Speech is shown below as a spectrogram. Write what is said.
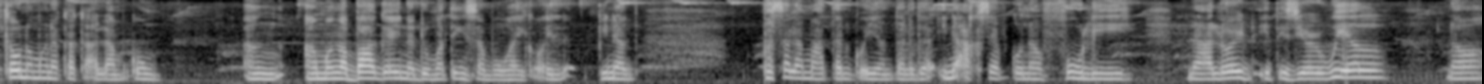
Ikaw namang nakakaalam kung ang, ang mga bagay na dumating sa buhay ko, ay pinag, pasalamatan ko yan talaga. Ina-accept ko na fully na Lord, it is your will, no?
